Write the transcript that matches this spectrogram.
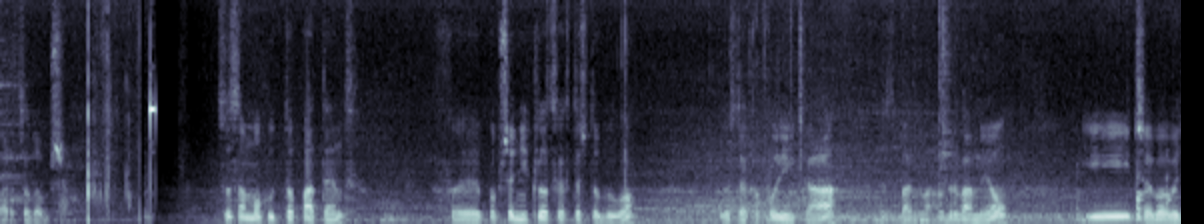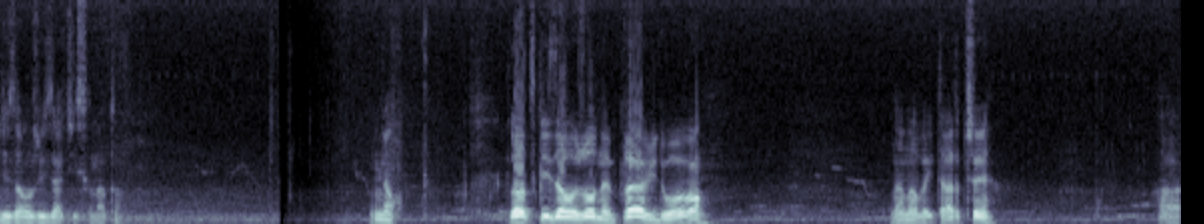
bardzo dobrze. Co samochód to patent. W poprzednich klockach też to było. Tu jest taka folijka, jest barwna, odrywamy ją i trzeba będzie założyć zacisk na to. No. Klocki założone prawidłowo na nowej tarczy. A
